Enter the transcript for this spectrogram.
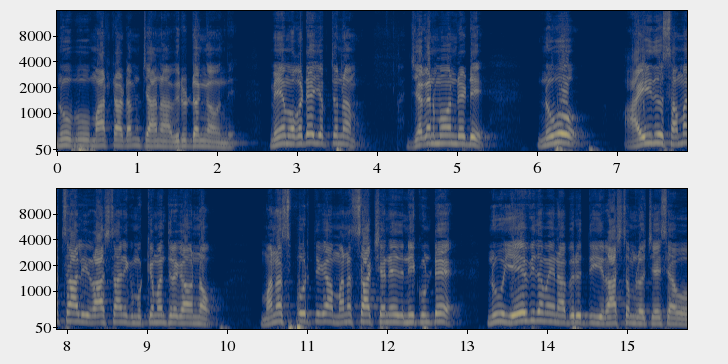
నువ్వు మాట్లాడడం చాలా విరుద్ధంగా ఉంది. మేము ఒకటే చెప్తున్నాం జగన్మోహన్ రెడ్డి నువ్వు ఐదు సంవత్సరాలు ఈ రాష్ట్రానికి ముఖ్యమంత్రిగా ఉన్నావు. మనస్ఫూర్తిగా మనస్సాక్షి అనేది నీకుంటే నువ్వు ఏ విధమైన అభివృద్ధి ఈ రాష్ట్రంలో చేశావో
